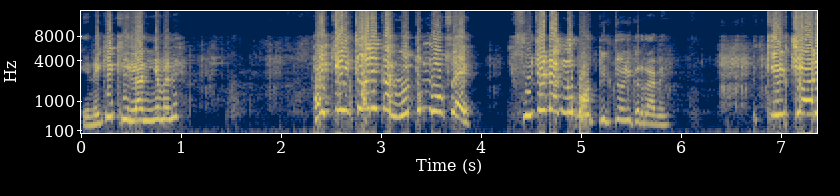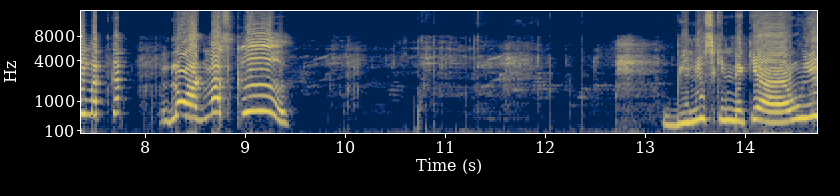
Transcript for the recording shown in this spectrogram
ये नहीं कि खेला नहीं है मैंने। भाई किल चोरी कर रहे हो तुम लोग से। फ्यूचर टेक में बहुत किल चोरी कर रहा है मैं किल चोरी मत कर लॉर्ड मस्क बीनी स्किन लेके आया हूँ ये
